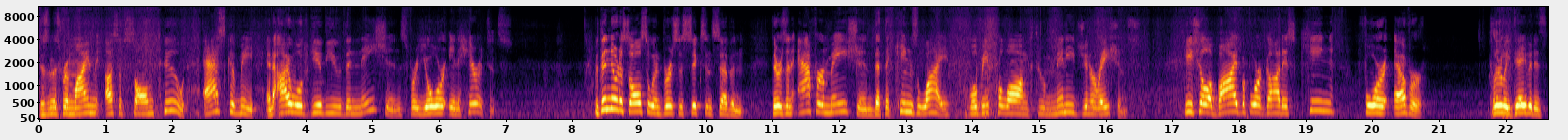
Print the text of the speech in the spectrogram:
Doesn't this remind us of Psalm 2? Ask of me, and I will give you the nations for your inheritance. But then notice also in verses 6 and 7, there's an affirmation that the king's life will be prolonged through many generations. He shall abide before God as king forever. Clearly, David is,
